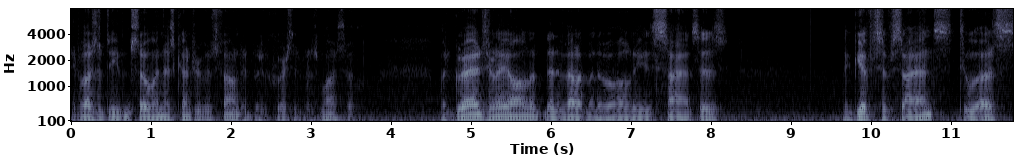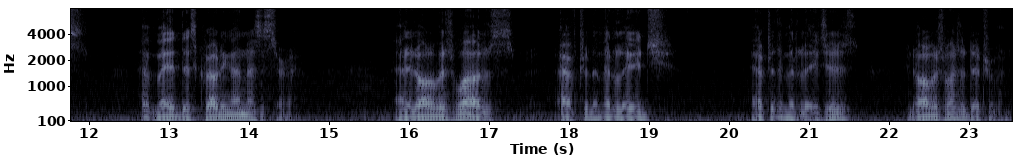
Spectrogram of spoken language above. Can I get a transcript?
It wasn't even so when this country was founded, but of course it was more so. But gradually, all the, the development of all these sciences, the gifts of science to us, have made this crowding unnecessary. And it always was after the Middle Age, after the Middle Ages, it always was a detriment.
